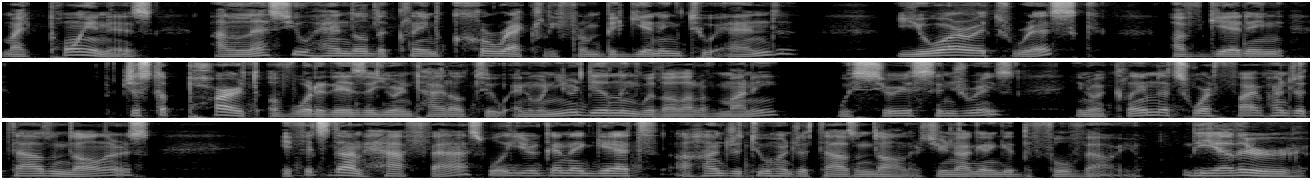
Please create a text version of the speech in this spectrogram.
My point is, unless you handle the claim correctly from beginning to end, you are at risk of getting just a part of what it is that you're entitled to. And when you're dealing with a lot of money, with serious injuries, you know, a claim that's worth $500,000, if it's done half-fast, well, you're going to get $100,000, $200,000. You're not going to get the full value. The other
